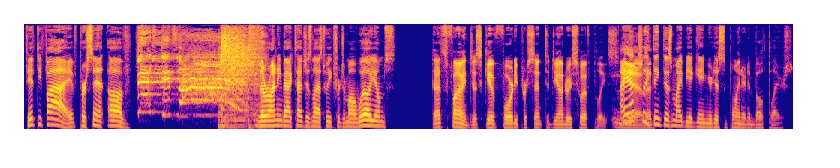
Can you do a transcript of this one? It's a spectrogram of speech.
Fifty-five percent of the running back touches last week for Jamaal Williams. That's fine. Just give forty percent to D'Andre Swift, please. I Yeah, actually that- think this might be a game you're disappointed in both players.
